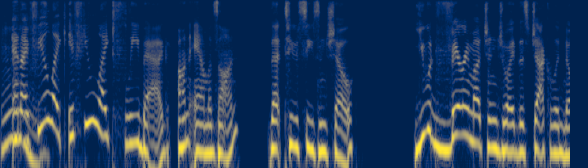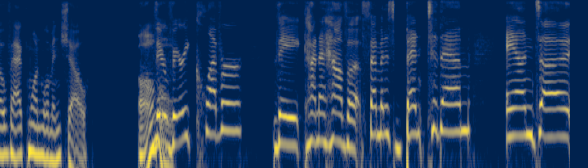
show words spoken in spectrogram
And I Mm. feel like if you liked Fleabag on Amazon, that two season show, you would very much enjoy this Jacqueline Novak one woman show. Oh. They're very clever. They kind of have a feminist bent to them. And uh,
